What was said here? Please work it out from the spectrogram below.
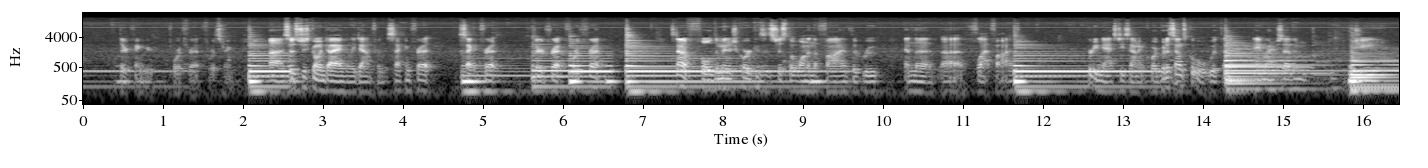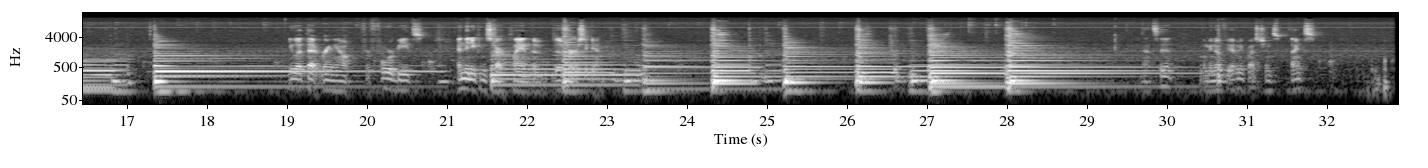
third finger, fourth fret, fourth string. Uh, so it's just going diagonally down from the second fret, second fret, third fret, fourth fret. It's not a full diminished chord because it's just the one and the five, the root, and the uh, flat five. Pretty nasty sounding chord, but it sounds cool with the A minor seven, G. You let that ring out for four beats, and then you can start playing the, the verse again. That's it. Let me know if you have any questions. Thanks.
